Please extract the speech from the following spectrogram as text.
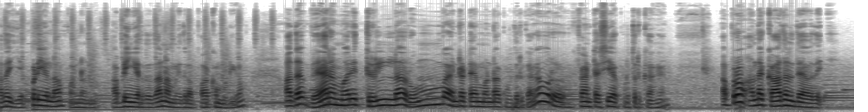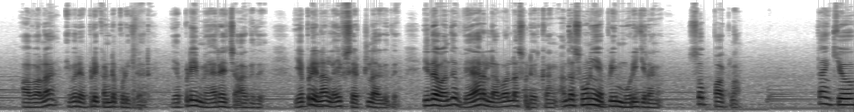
அதை எப்படியெல்லாம் பண்ணணும்? அப்படிங்கிறத தான் நம்ம இதில் பார்க்க முடியும். அதை வேறு மாதிரி த்ரில்லாக ரொம்ப என்டர்டைன்மெண்ட்டாக கொடுத்துருக்காங்க. ஒரு ஃபேண்டஸியாக கொடுத்துருக்காங்க. அப்புறம் அந்த காதல் தேவதை அவளை இவர் எப்படி கண்டுபிடிக்கிறாரு? எப்படி மேரேஜ் ஆகுது? எப்படிலாம் லைஃப் செட்டில் ஆகுது? இதை வந்து வேறு லெவலில் சொல்லியிருக்காங்க. அந்த சூனியை எப்படி முறிக்கிறாங்க? ஸோ பார்க்கலாம். தேங்க்யூ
